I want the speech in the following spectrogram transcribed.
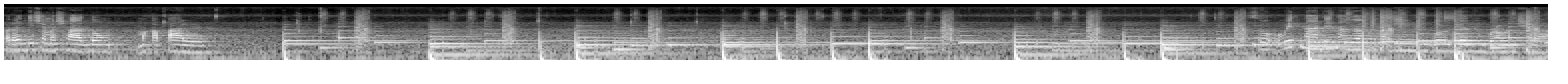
para hindi siya masyadong makapal. So, wait natin hanggang maging golden brown siya.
